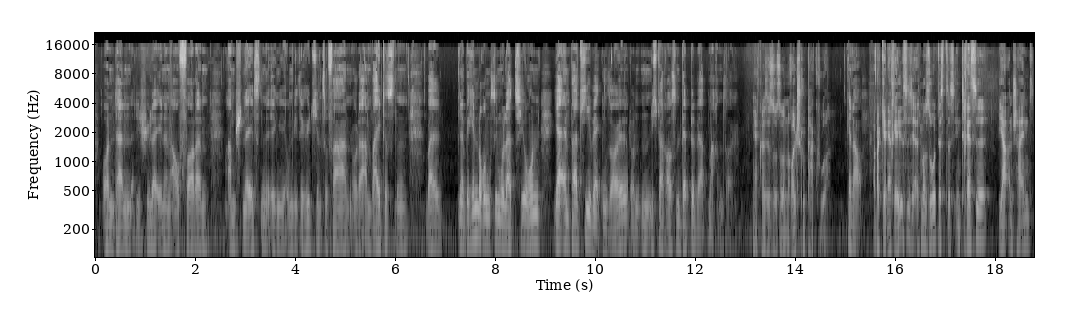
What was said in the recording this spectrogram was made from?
und dann die Schülerinnen auffordern, am schnellsten irgendwie um diese Hütchen zu fahren oder am weitesten, weil eine Behinderungssimulation ja Empathie wecken soll und nicht daraus einen Wettbewerb machen soll. Ja, quasi so, so ein Rollstuhlparcours. Genau. Aber generell ist es ja erstmal so, dass das Interesse ja anscheinend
